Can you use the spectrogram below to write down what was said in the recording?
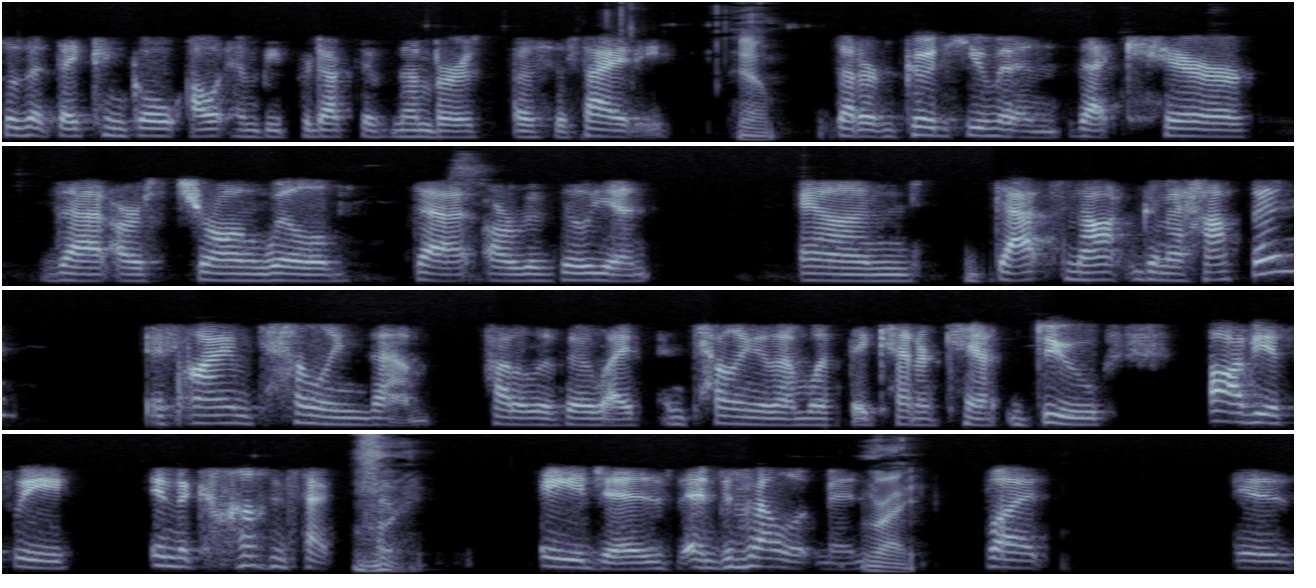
so that they can go out and be productive members of society. Yeah. That are good humans, that care, that are strong willed, that are resilient. And that's not going to happen if I'm telling them how to live their life and telling them what they can or can't do. Obviously, in the context Right. Ages and development, Right. but is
